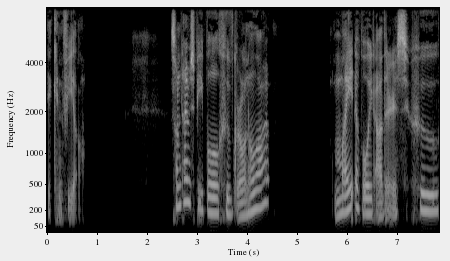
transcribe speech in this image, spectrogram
it can feel. Sometimes people who've grown a lot might avoid others who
